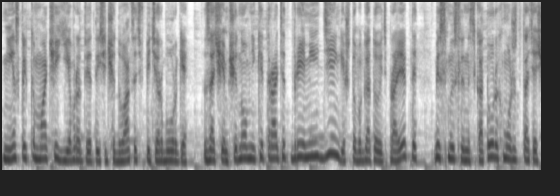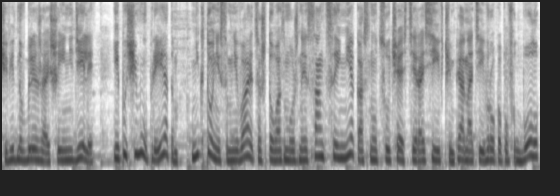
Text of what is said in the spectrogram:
несколько матчей Евро-2020 в Петербурге. Зачем чиновники тратят время и деньги, чтобы готовить проекты, бессмысленность которых может стать очевидна в ближайшие недели? И почему при этом никто не сомневается, что возможные санкции не коснутся участия России в чемпионате Европы по футболу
